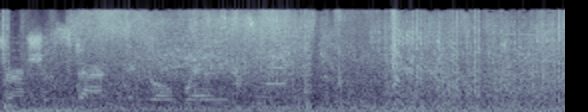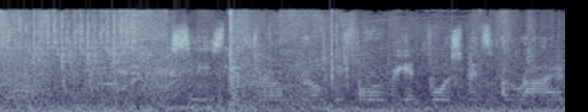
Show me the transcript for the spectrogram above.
soldier should stand in your way. Seize the throne room before reinforcements arrive.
